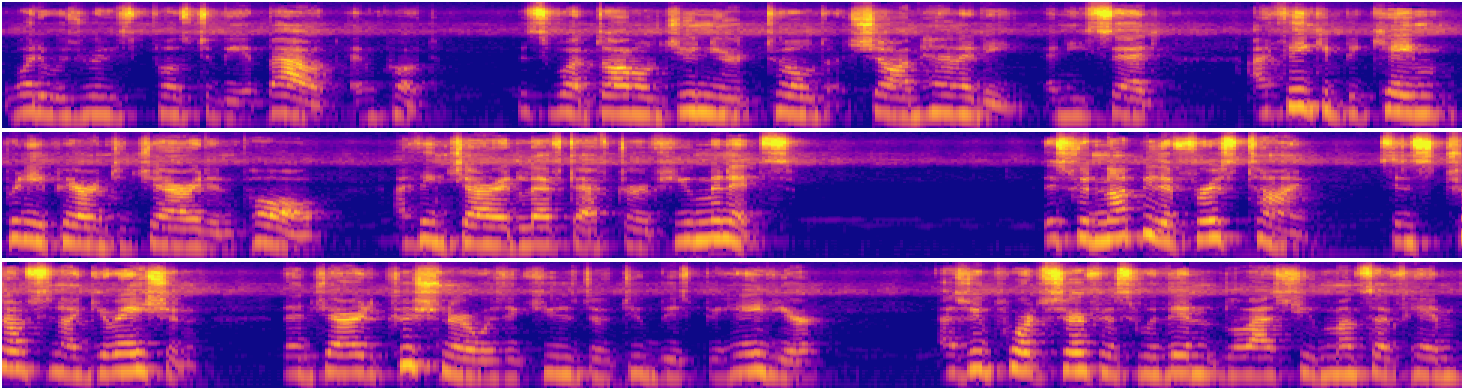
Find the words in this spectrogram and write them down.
what it was really supposed to be about, end quote. This is what Donald Jr. told Sean Hannity, and he said, I think it became pretty apparent to Jared and Paul I think Jared left after a few minutes. This would not be the first time since Trump's inauguration that Jared Kushner was accused of dubious behavior, as reports surfaced within the last few months of him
